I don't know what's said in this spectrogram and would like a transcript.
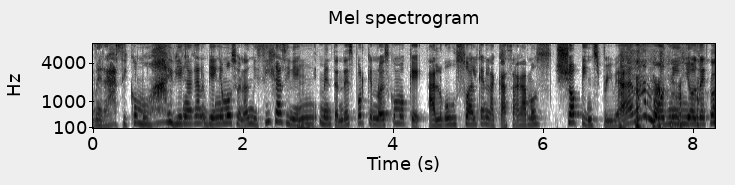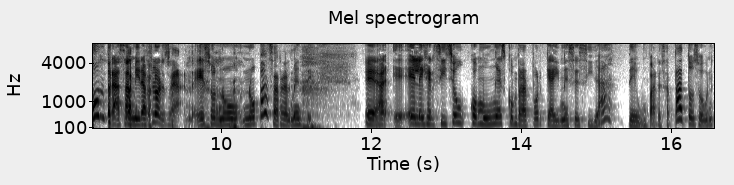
¿verdad? Así como, ay, bien, hagan- bien emocionadas mis hijas y bien, ¿me entendés? Porque no es como que algo usual que en la casa hagamos shopping spree, ¿verdad? Vamos, niños, de compras a Miraflores. O sea, eso no, no pasa realmente. Eh, el ejercicio común es comprar porque hay necesidad de un par de zapatos. O un-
